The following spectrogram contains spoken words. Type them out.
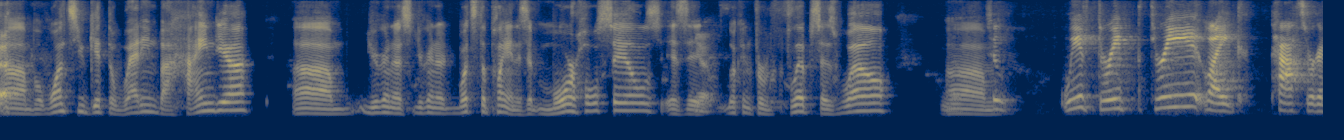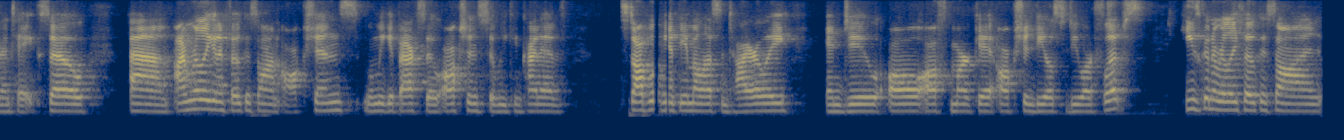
Um, but once you get the wedding behind you, um, you're gonna you're gonna. What's the plan? Is it more wholesales? Is it Yeah. looking for flips as well? Um, So we have three three like paths we're going to take. So um, I'm really going to focus on auctions when we get back. So auctions, so we can kind of stop looking at the MLS entirely and do all off market auction deals to do our flips. He's going to really focus on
